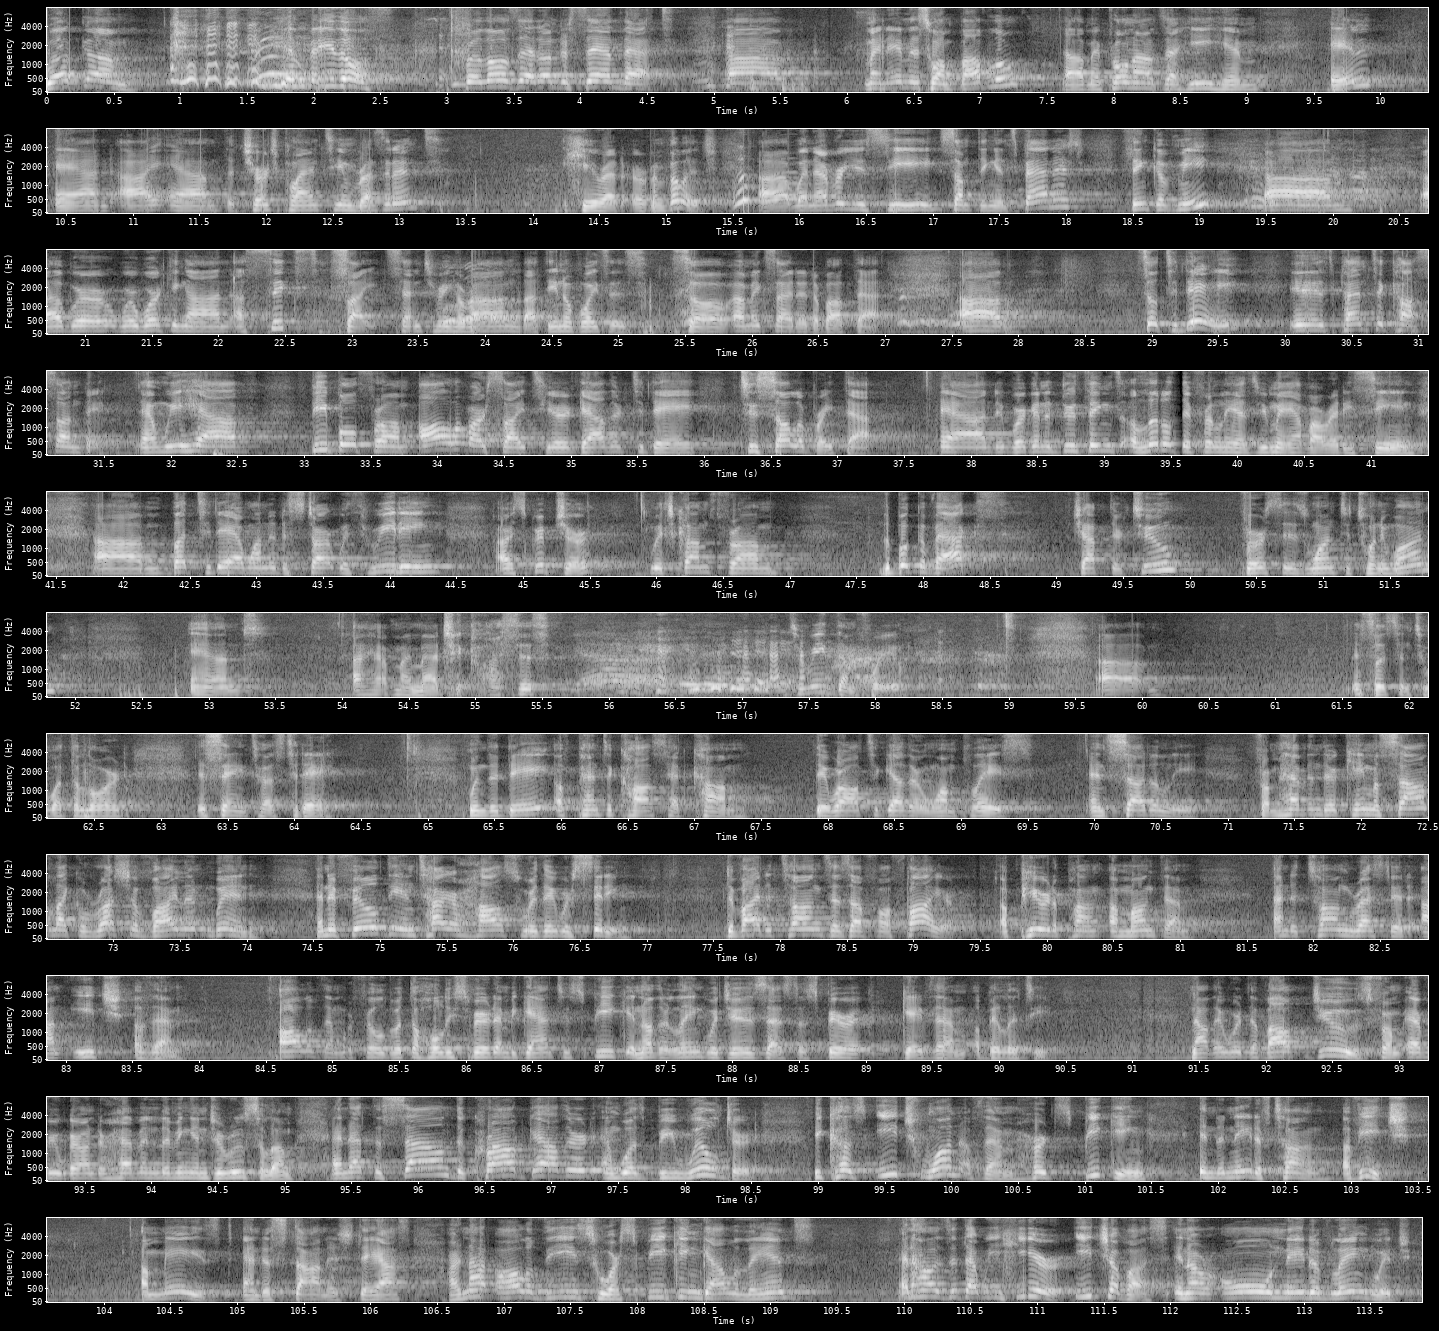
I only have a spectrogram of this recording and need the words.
Welcome. Bienvenidos. For those that understand that. Uh, my name is Juan Pablo. Uh, my pronouns are he, him, él, and I am the church planting resident here at Urban Village. Uh, whenever you see something in Spanish, think of me. Um, uh, we're, we're working on a sixth site centering around Latino voices. So I'm excited about that. Um, so today is Pentecost Sunday, and we have people from all of our sites here gathered today to celebrate that. And we're going to do things a little differently, as you may have already seen. Um, but today I wanted to start with reading our scripture, which comes from the book of Acts, chapter 2, verses 1 to 21. And I have my magic glasses to read them for you. Um, let's listen to what the Lord is saying to us today. When the day of Pentecost had come, they were all together in one place, and suddenly from heaven there came a sound like a rush of violent wind, and it filled the entire house where they were sitting. Divided tongues as of a fire appeared upon, among them, and a tongue rested on each of them. All of them were filled with the Holy Spirit and began to speak in other languages as the Spirit gave them ability. Now there were devout Jews from everywhere under heaven living in Jerusalem, and at the sound the crowd gathered and was bewildered because each one of them heard speaking in the native tongue of each. Amazed and astonished, they asked, Are not all of these who are speaking Galileans? And how is it that we hear, each of us, in our own native language?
